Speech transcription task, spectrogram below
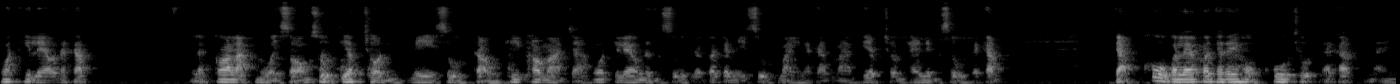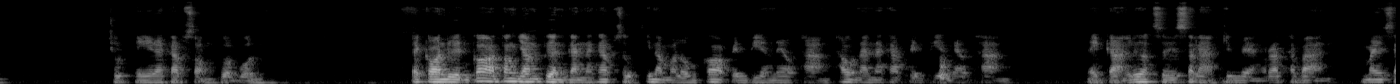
งวดที่แล้วนะครับ และก็หลักหน่วย 2 สูตรเทียบชน มีสูตรเก่าที่เข้ามาจากงวดที่แล้ว 1 สูตร แล้วก็จะมีสูตรใหม่นะครับ มาเทียบชนให้ 1 สูตรนะครับ จับคู่กันแล้วก็จะได้ 6 คู่ชุดนะครับ ในชุดนี้นะครับ 2 ตัวบน แต่ก่อนอื่นก็ต้องย้ำเตือนกันนะครับ สูตรที่นำมาลงก็เป็นเพียงแนวทางเท่านั้นนะครับ เป็นเพียงแนวทาง ในการเลือกซื้อสลากกินแบ่งรัฐบาล ไม่ส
